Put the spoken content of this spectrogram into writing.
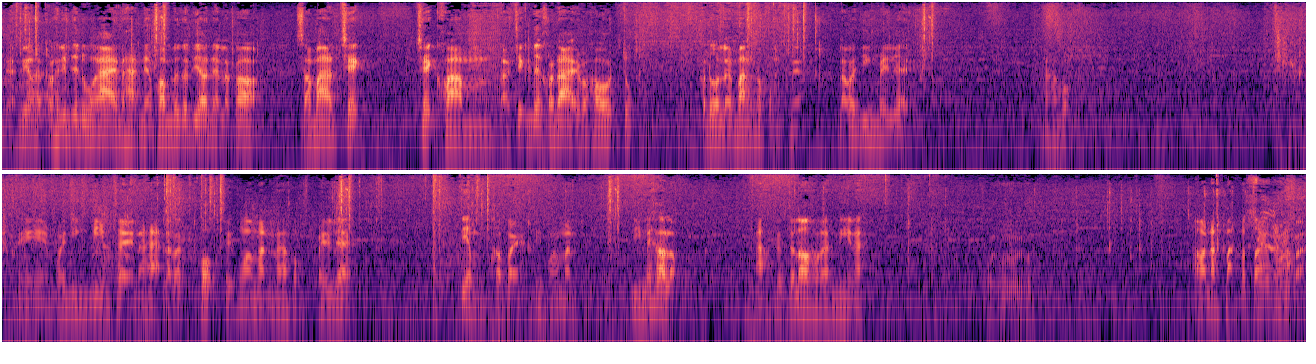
เนี่ยนี่อันนี้จะดูง่ายนะฮะเนี่ยพอมันเหลือตัวเดียวเนี่ยเราก็สามารถเช็คเช็คความอ่เช็คเลือดเขาได้ว่าเขาจุกเขาโดนอะไรบ้างครับผมเนี่ยเราก็ยิงไปเรื่อยนะครับผม นี่มันก็ยิงบีมใส่นะฮะ แล้วก็โปะใส่หัวมันนะครับผมไปเรื่อยเตรียมเข้าไปที่หัวมัน ยิงไม่เข้าหรอก อะเดี๋ยวจะล่อเข้ามานี่นะ เอานักหมัดมาต่อยมันดีกว่า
